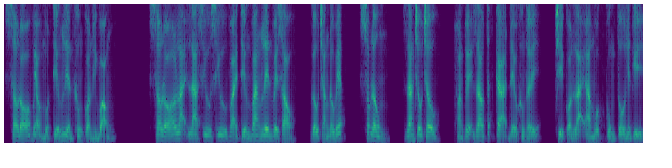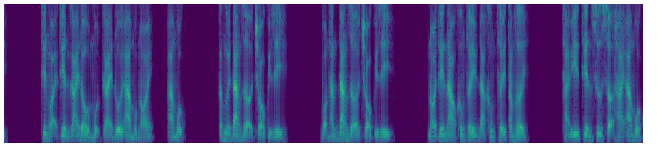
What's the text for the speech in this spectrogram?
sau đó vẹo một tiếng liền không còn hình bóng. Sau đó lại là siêu siêu vài tiếng vang lên về sau, gấu trắng đầu bếp, sóc đông giang châu châu, hoàng tuệ giao tất cả đều không thấy, chỉ còn lại a một cùng tô hiên kỳ. Thiên ngoại thiên gãi đầu một cái đối a một nói, a một các ngươi đang dở trò quỷ gì? Bọn hắn đang dở trò quỷ gì? Nói thế nào không thấy đã không thấy tăm hơi thả y thiên sư sợ hai a mục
